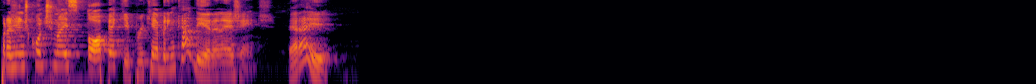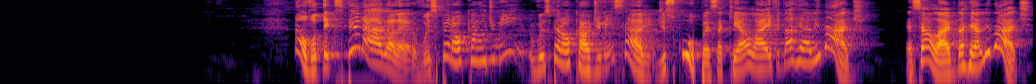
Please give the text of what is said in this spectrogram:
pra gente continuar esse top aqui, porque é brincadeira, né, gente? Peraí. Não, vou ter que esperar, galera. Vou esperar o carro de vou esperar o carro de mensagem. Desculpa, essa aqui é a live da realidade. Essa é a live da realidade.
